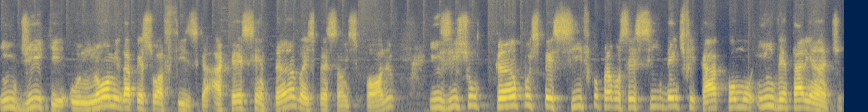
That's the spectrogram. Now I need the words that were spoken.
indique o nome da pessoa física acrescentando a expressão espólio e existe um campo específico para você se identificar como inventariante,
